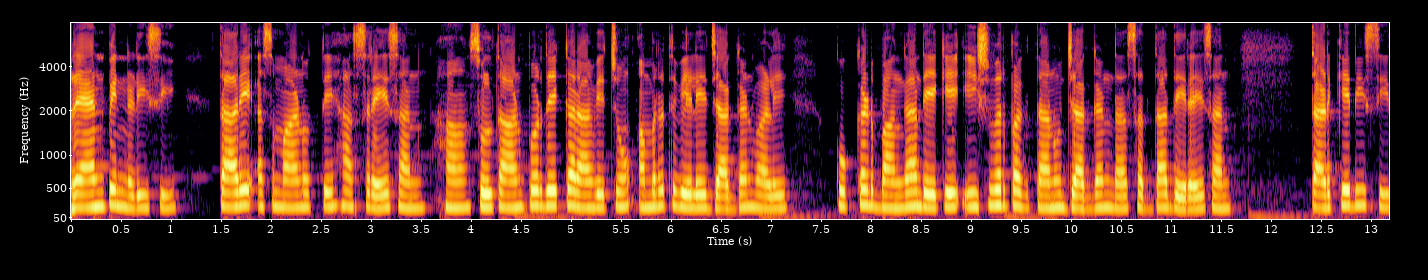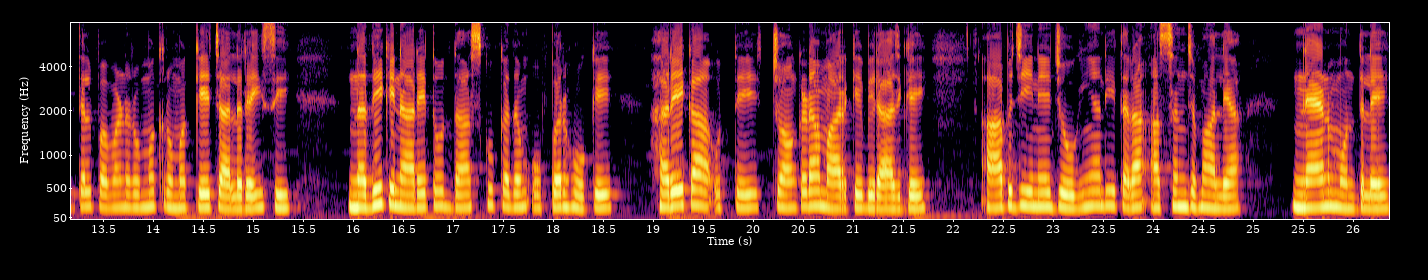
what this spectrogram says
ਰੈਣ ਭਿੰਨੜੀ ਸੀ। ਤਾਰੇ ਅਸਮਾਨ ਉੱਤੇ ਹੱਸ ਰਹੇ ਸਨ। ਹਾਂ, ਸੁਲਤਾਨਪੁਰ ਦੇ ਘਰਾਂ ਵਿੱਚੋਂ ਅੰਮ੍ਰਿਤ ਵੇਲੇ ਜਾਗਣ ਵਾਲੇ ਕੁੱਕੜ ਬਾਂਗਾਂ ਦੇ ਕੇ ਈਸ਼ਵਰ ਭਗਤਾਂ ਨੂੰ ਜਾਗਣ ਦਾ ਸੱਦਾ ਦੇ ਰਹੇ ਸਨ। ਤੜਕੇ ਦੀ ਸੀਤਲ ਪਵਨ ਰੁਮਕ ਰੁਮਕ ਕੇ ਚੱਲ ਰਹੀ ਸੀ। ਨਦੀ ਕਿਨਾਰੇ ਤੋਂ 10 ਕੁ ਕਦਮ ਉੱਪਰ ਹੋ ਕੇ ਹਰੇ ਘਾਹ ਉੱਤੇ ਚੌਂਕੜਾ ਮਾਰ ਕੇ ਬਿਰਾਜ ਗਏ। ਆਪ ਜੀ ਨੇ ਜੋਗੀਆਂ ਦੀ ਤਰ੍ਹਾਂ ਆਸਣ ਜਮਾ ਲਿਆ। ਨੈਣ ਮੁੰਦਲੇ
